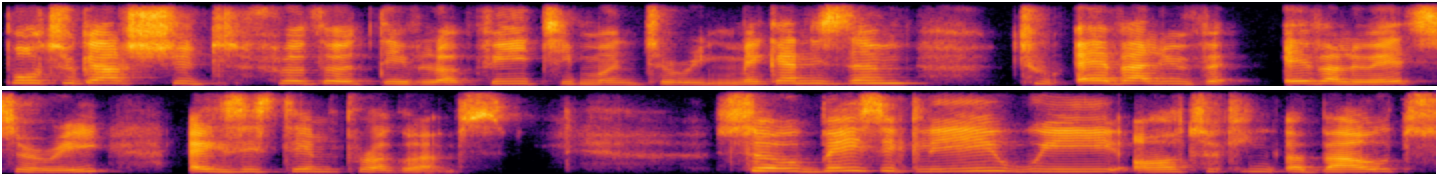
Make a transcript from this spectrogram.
Portugal should further develop VET monitoring mechanism to evaluate, evaluate sorry, existing programs. So basically, we are talking about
